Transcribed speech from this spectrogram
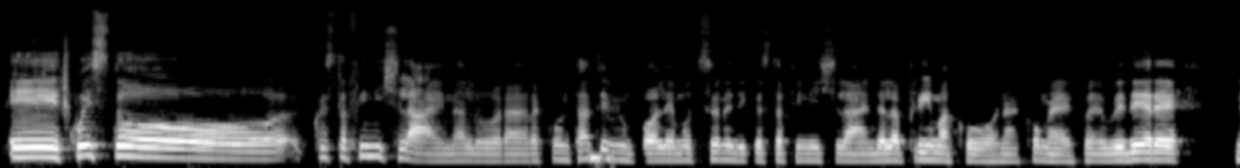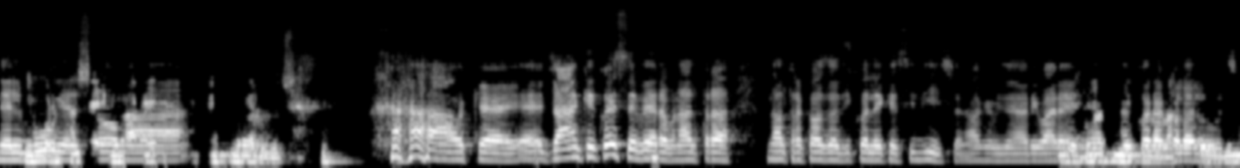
E questo, questa finish line, allora, raccontatemi un po' l'emozione di questa finish line, della prima cona, com'è? Vedere nel buio, insomma... C'è luce. Ah, ok, eh, già anche questa è vera, un'altra, un'altra, cosa di quelle che si dice, no? che bisogna arrivare Beh, ancora con la luce.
